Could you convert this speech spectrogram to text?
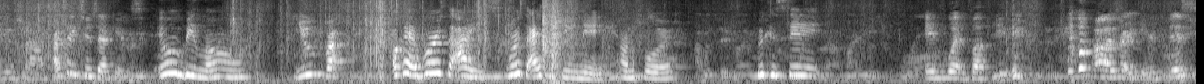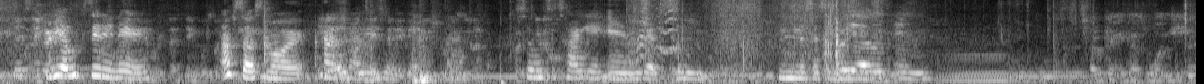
How long you take in the shower? I take two seconds. It won't be long. You. Okay, where's the ice? Where's the ice machine at on the floor? We can sit it. In what bucket? oh, it's right here. This, this thing right Yeah, we can sit in there. I'm so smart. I kind of want to taste it. So we went to Target and we got some Necessity. Oh, Oreos and Okay, has one chef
